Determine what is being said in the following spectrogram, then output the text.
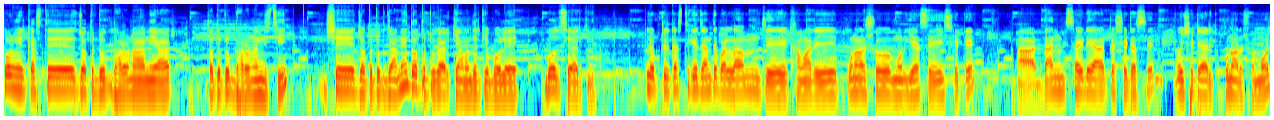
কর্মীর কাছ থেকে যতটুক ধারণা নেওয়ার ততটুক ধারণা নিচ্ছি। সে যতটুক জানে, ততটুকু আর কি আমাদেরকে বলে, বলছে আর কি। লোকটির কাছ থেকে জানতে পারলাম যে খামারে পনেরোশো মুরগি আছে এই সেটে, আর ডান সাইডে আর একটা সেট আছে, ওই সেটে আর কি পনেরোশো মোট।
